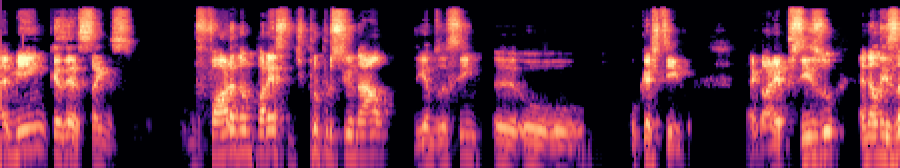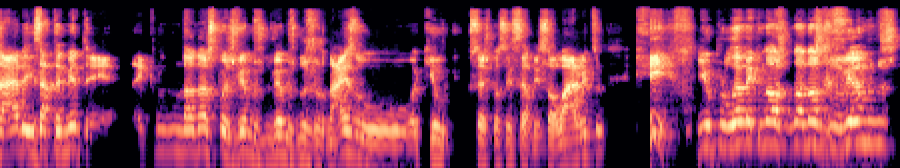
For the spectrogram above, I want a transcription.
a mim, quer dizer, sem, de fora, não me parece desproporcional, digamos assim, uh, o, o, castigo. Agora é preciso analisar exatamente. É, é que nós depois vemos, vemos nos jornais o, aquilo que o Sérgio Conceição disse ao árbitro, e, e o problema é que nós, nós revemos-nos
